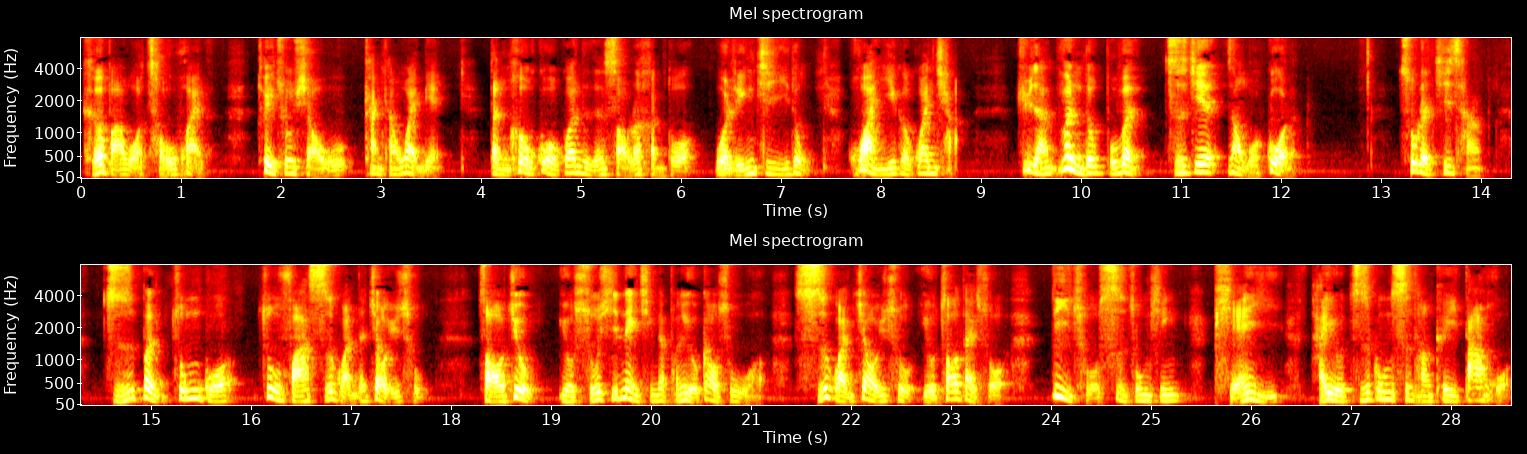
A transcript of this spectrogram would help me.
可把我愁坏了。退出小屋看看外面，等候过关的人少了很多。我灵机一动，换一个关卡，居然问都不问，直接让我过了。出了机场，直奔中国驻法使馆的教育处。早就有熟悉内情的朋友告诉我，使馆教育处有招待所，地处市中心，便宜，还有职工食堂可以搭伙。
